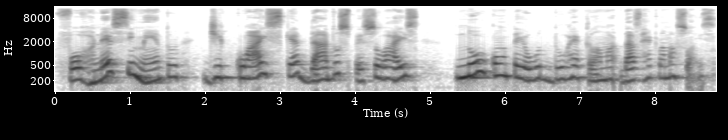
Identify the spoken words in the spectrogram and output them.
fornecimento de quaisquer dados pessoais no conteúdo do reclama, das reclamações.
